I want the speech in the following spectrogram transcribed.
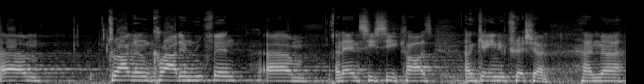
Um, Dragon Cladding Roofing, um, and NCC Cars, and Gain Nutrition. And uh,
